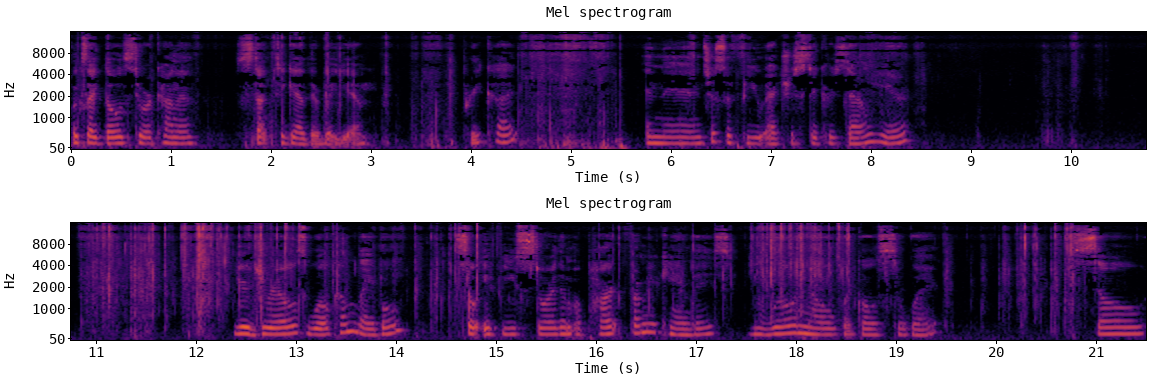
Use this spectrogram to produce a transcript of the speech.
Looks like those two are kind of stuck together, but yeah, pre-cut. And then just a few extra stickers down here. Your drills will come labeled, so if you store them apart from your canvas, you will know what goes to what so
